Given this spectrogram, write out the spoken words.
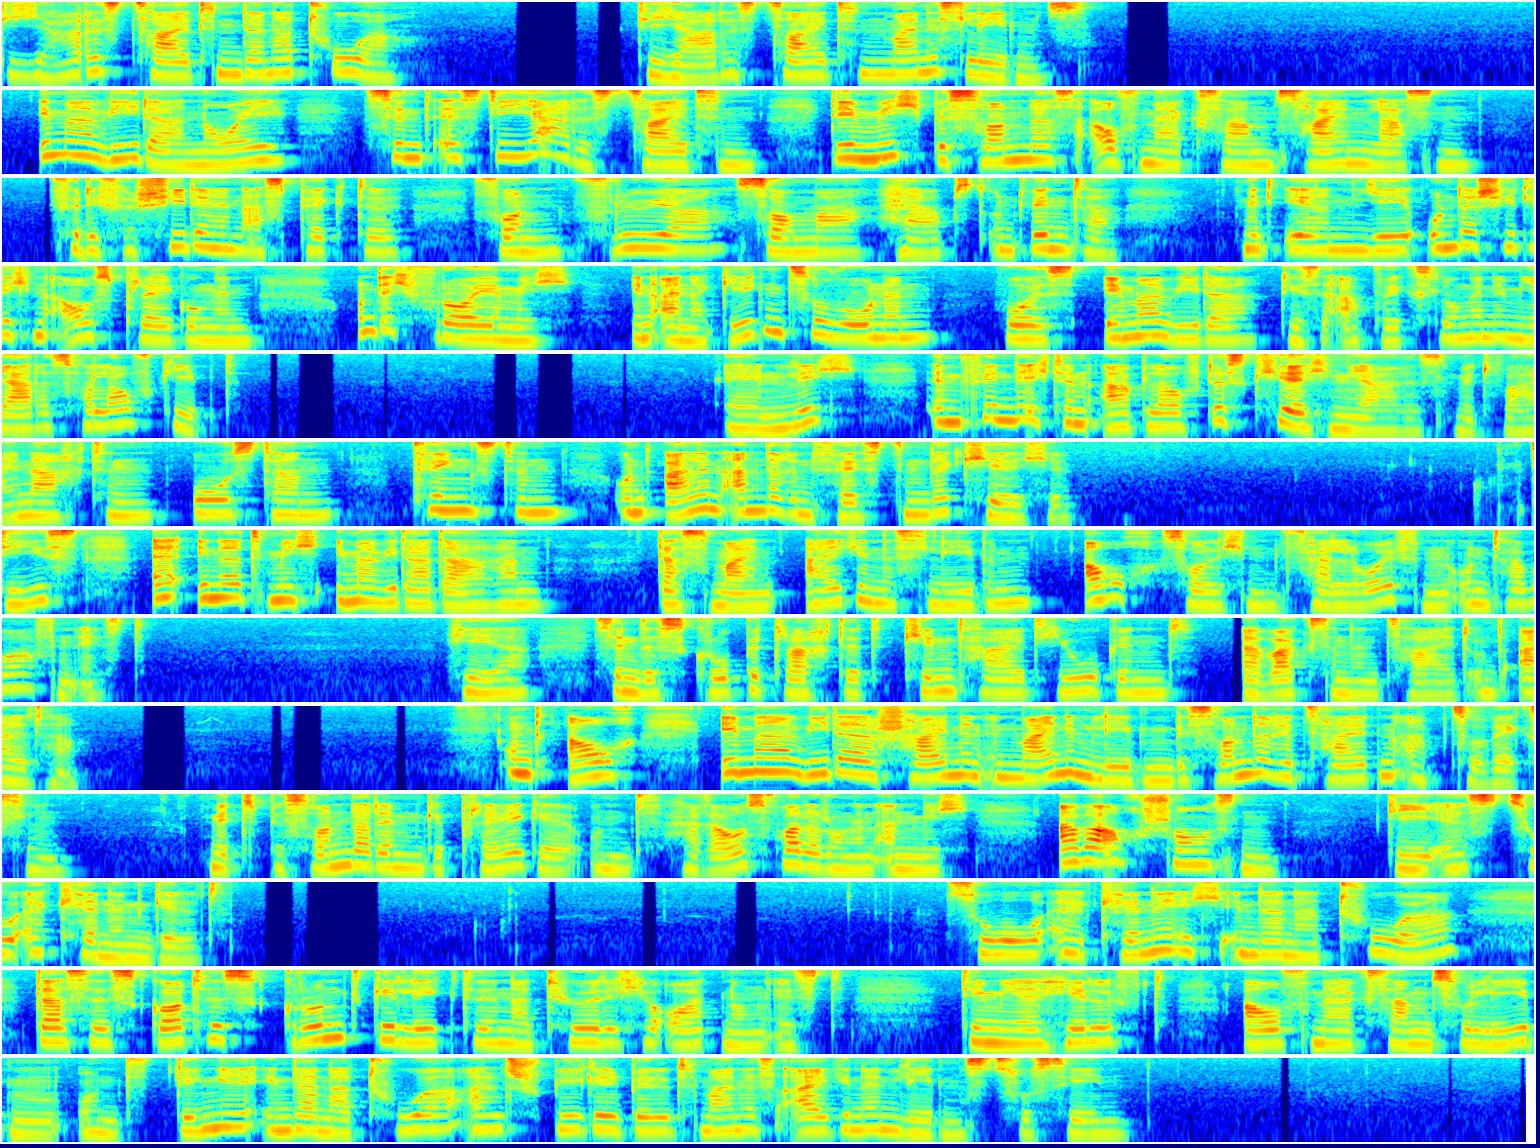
Die Jahreszeiten der Natur. Die Jahreszeiten meines Lebens. Immer wieder neu sind es die Jahreszeiten, die mich besonders aufmerksam sein lassen für die verschiedenen Aspekte von Frühjahr, Sommer, Herbst und Winter mit ihren je unterschiedlichen Ausprägungen, und ich freue mich, in einer Gegend zu wohnen, wo es immer wieder diese Abwechslungen im Jahresverlauf gibt. Ähnlich empfinde ich den Ablauf des Kirchenjahres mit Weihnachten, Ostern, Pfingsten und allen anderen Festen der Kirche. Dies erinnert mich immer wieder daran, dass mein eigenes Leben auch solchen Verläufen unterworfen ist. Hier sind es grob betrachtet Kindheit, Jugend, Erwachsenenzeit und Alter. Und auch immer wieder scheinen in meinem Leben besondere Zeiten abzuwechseln, mit besonderem Gepräge und Herausforderungen an mich, aber auch Chancen, die es zu erkennen gilt. So erkenne ich in der Natur, dass es Gottes grundgelegte natürliche Ordnung ist, die mir hilft, aufmerksam zu leben und Dinge in der Natur als Spiegelbild meines eigenen Lebens zu sehen.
